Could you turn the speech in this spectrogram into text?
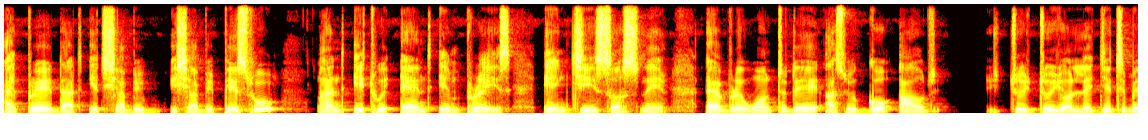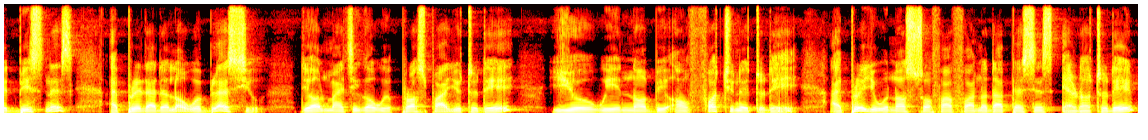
I pray that it shall be it shall be peaceful and it will end in praise in Jesus' name. Everyone today, as we go out to do your legitimate business, I pray that the Lord will bless you. The Almighty God will prosper you today. You will not be unfortunate today. I pray you will not suffer for another person's error today.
